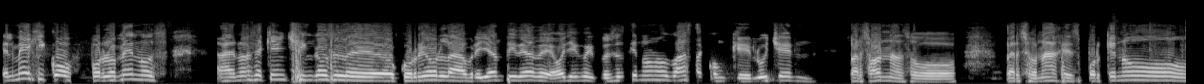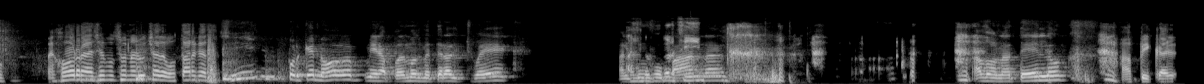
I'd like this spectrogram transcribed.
En México, por lo menos, a no sé a quién chingado se le ocurrió la brillante idea de, oye, güey, pues es que no nos basta con que luchen personas o personajes, ¿por qué no mejor hacemos una lucha de botargas? Sí, ¿por qué no? Mira, podemos meter al Chuec, al Al Kung. Panda, a Donatello. A Pikachu.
